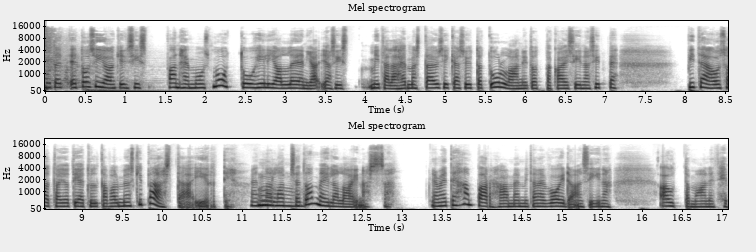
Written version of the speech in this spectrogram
Mutta et, et tosiaankin siis vanhemmuus muuttuu hiljalleen ja, ja siis mitä lähemmäs täysikäisyyttä tullaan, niin totta kai siinä sitten pitää osata jo tietyllä tavalla myöskin päästää irti. Nämä mm. lapset on meillä lainassa ja me tehdään parhaamme, mitä me voidaan siinä auttamaan, että he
